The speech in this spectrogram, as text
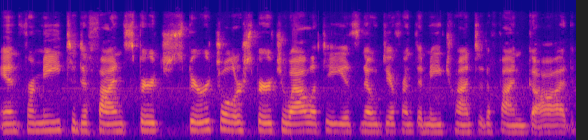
And for me to define spirit, spiritual or spirituality is no different than me trying to define God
